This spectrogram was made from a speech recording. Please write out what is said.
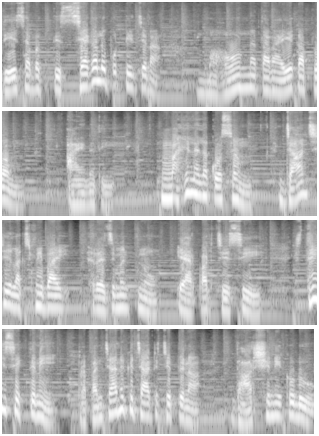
దేశభక్తి సెగలు పుట్టించిన మహోన్నత నాయకత్వం ఆయనది. మహిళల కోసం ఝాన్సీ లక్ష్మీబాయి రెజిమెంట్ను ఏర్పాటు చేసి స్త్రీ శక్తిని ప్రపంచానికి చాటి చెప్పిన దార్శనికుడు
